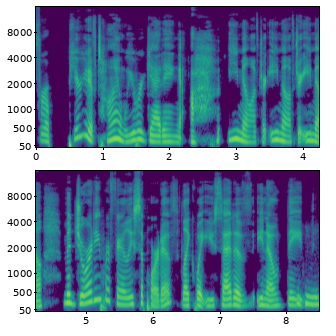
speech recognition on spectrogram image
for a period of time, we were getting uh, email after email after email. Majority were fairly supportive, like what you said of, you know, they mm-hmm.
